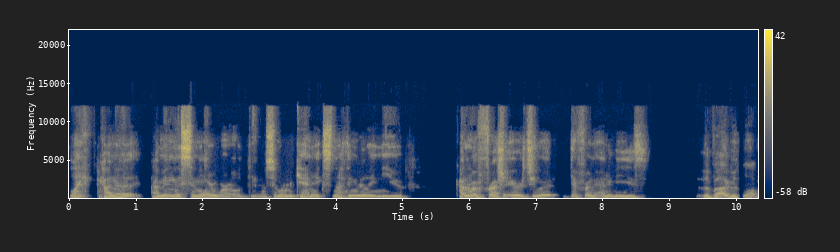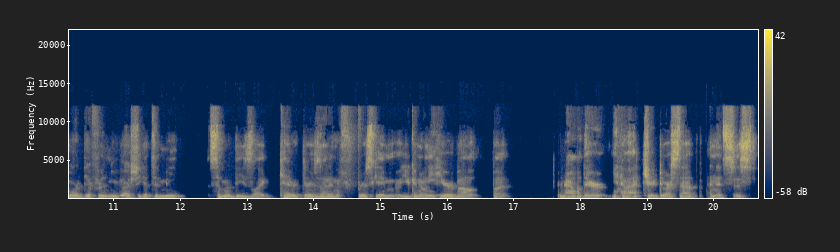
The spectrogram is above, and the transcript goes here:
like kind of I'm in a similar world, you know, similar mechanics, nothing really new. Kind of a fresh air to it, different enemies. The vibe is a lot more different. You actually get to meet some of these like characters that in the first game you can only hear about, but now they're, you know, at your doorstep and it's just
